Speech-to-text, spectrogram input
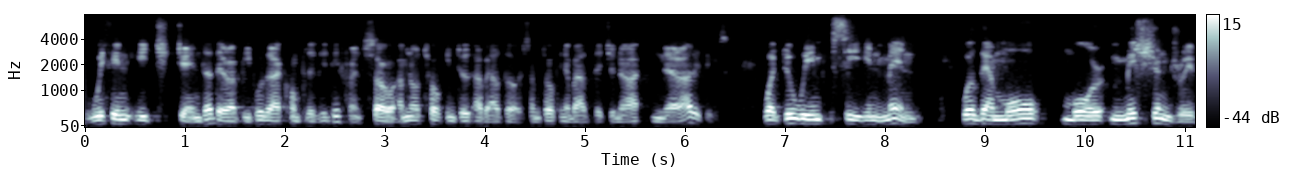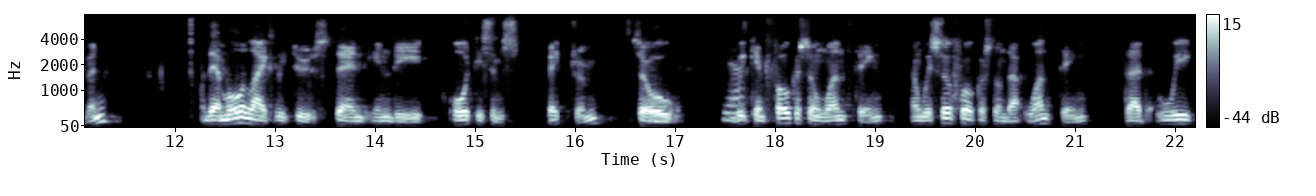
Within each gender, there are people that are completely different. So I'm not talking to about those. I'm talking about the generalities. What do we see in men? Well, they're more more mission driven. They're more likely to stand in the autism spectrum. So yeah. we can focus on one thing and we're so focused on that one thing that we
